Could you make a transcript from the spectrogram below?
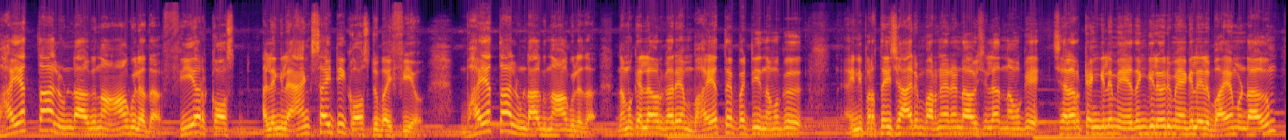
ഭയത്താൽ ഉണ്ടാകുന്ന ആകുലത ഫിയർ കോസ്റ്റ് അല്ലെങ്കിൽ ആങ്സൈറ്റി കോസ്ഡ് ബൈ ഫിയർ ഭയത്താൽ ഉണ്ടാകുന്ന ആകുലത. നമുക്ക് എല്ലാവർക്കും അറിയാം ഭയത്തെപ്പറ്റി നമുക്ക് ഇനി പ്രത്യേകിച്ച് ആരും പറഞ്ഞു തരേണ്ട ആവശ്യമില്ല. നമുക്ക് ചിലർക്കെങ്കിലും ഏതെങ്കിലും ഒരു മേഖലയിൽ ഭയമുണ്ടാകും.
